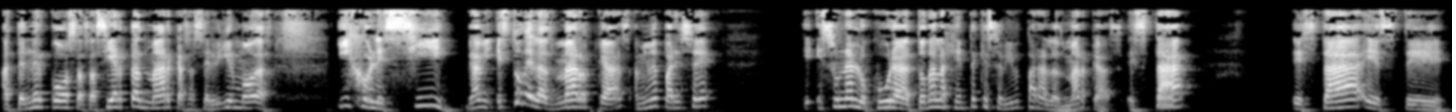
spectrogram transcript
a tener cosas, a ciertas marcas, a servir modas. Híjole, sí, Gaby, esto de las marcas a mí me parece e, es una locura. Toda la gente que se vive para las marcas está, está, este,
